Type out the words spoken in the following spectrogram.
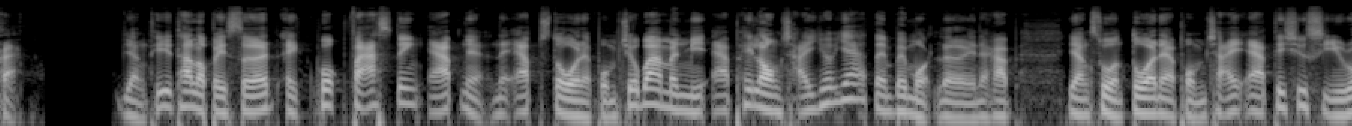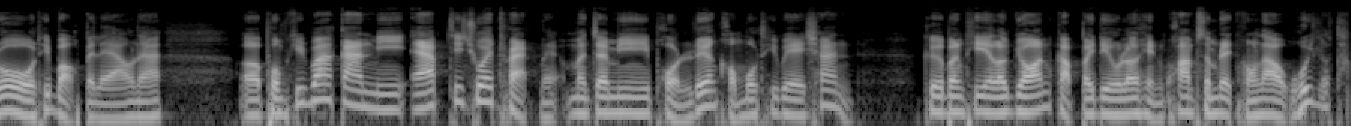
track อย่างที่ถ้าเราไป search ไอ้พวก fasting app เนี่ยใน App Store เนี่ยผมเชื่อว่ามันมีแอปให้ลองใช้เยอะแยะเต็มไปหมดเลยนะครับ อย่างส่วนตัวเนี่ยผมใช้แอปที่ชื่อ Zero ที่บอกไปแล้วนะ ผมคิดว่าการมีแอปที่ช่วย track เนี่ยมันจะมีผลเรื่องของ motivation คือบางทีเราย้อนกลับไปดูเราเห็นความสำเร็จของเรา อุ้ยเราท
